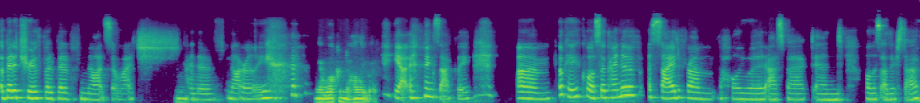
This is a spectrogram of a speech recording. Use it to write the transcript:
a bit of truth, but a bit of not so much, mm. kind of not really. yeah, welcome to Hollywood. Yeah, exactly. Um, okay, cool. So, kind of aside from the Hollywood aspect and all this other stuff,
